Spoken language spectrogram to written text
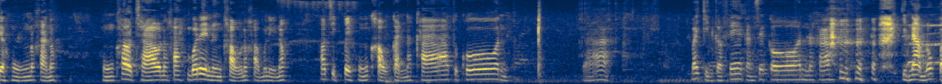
จะหุงนะคะเนาะหุงข้าวเช้านะคะบ่ได้หนึ่งเข่าเนาะค่ะมื้อนี้เนาะเฮาสิไปหุงข้ากันนะคะ ทุกคนจ้ามากินกาแฟกันเสียก่อนนะคะ กินน้ำลงไป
